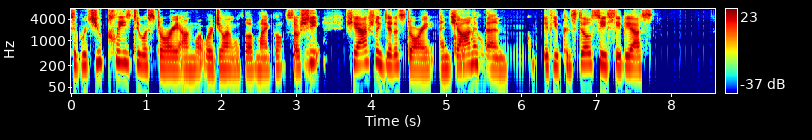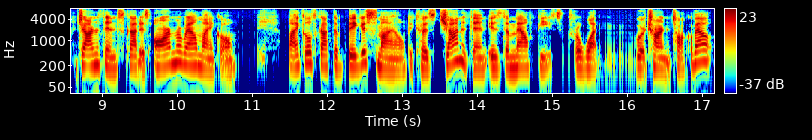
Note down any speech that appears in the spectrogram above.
So would you please do a story on what we're doing with Luv Michael? So she she actually did a story and Jonathan, if you can still see CBS, Jonathan's got his arm around Michael. Michael's got the biggest smile because Jonathan is the mouthpiece for what we're trying to talk about.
